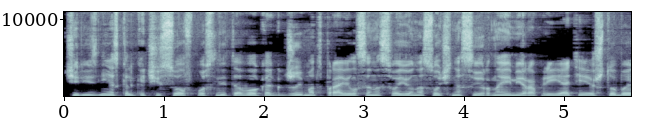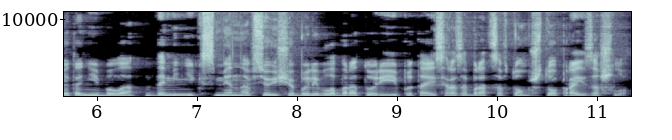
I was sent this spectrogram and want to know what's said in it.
Через несколько часов после того, как Джим отправился на свое носочно-сырное мероприятие, чтобы это ни было, Доминик с Менна все еще были в лаборатории, пытаясь разобраться в том, что произошло.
